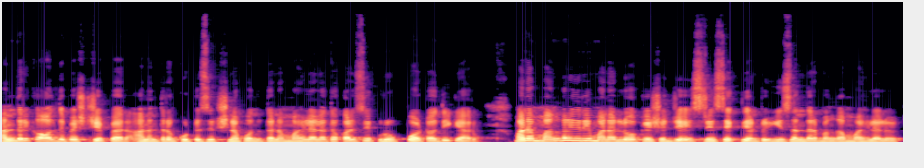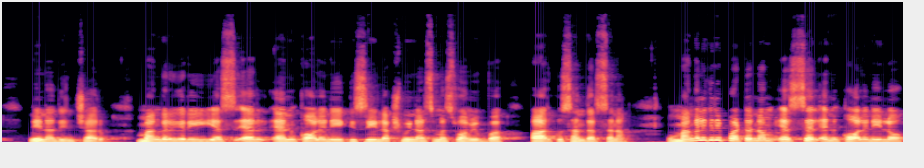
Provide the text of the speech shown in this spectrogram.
అందరికీ ఆల్ ది బెస్ట్ చెప్పారు. అనంతరం కుట్టు శిక్షణ పొందుతున్న మహిళలతో కలిసి గ్రూప్ ఫోటో దిగారు. మన మంగళగిరి మన లోకేష్ జయశ్రీ శక్తి అంటూ ఈ సందర్భంగా మహిళలు నినదించారు. మంగళగిరి ఎస్ఎల్ఎన్ కాలనీకి శ్రీ లక్ష్మీ నరసింహస్వామి పార్కు సందర్శన. మంగళగిరి పట్టణం ఎస్ఎల్ఎన్ కాలనీలో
